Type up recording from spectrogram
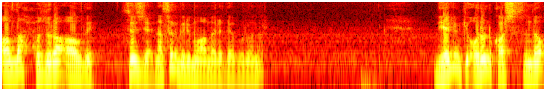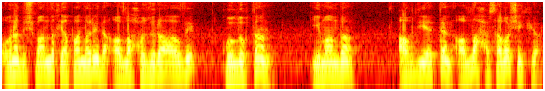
Allah huzura aldı. Sizce nasıl bir muamelede bulunur? Diyelim ki onun karşısında ona düşmanlık yapanları da Allah huzura aldı. Kulluktan, imandan, abdiyetten Allah hesaba çekiyor.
